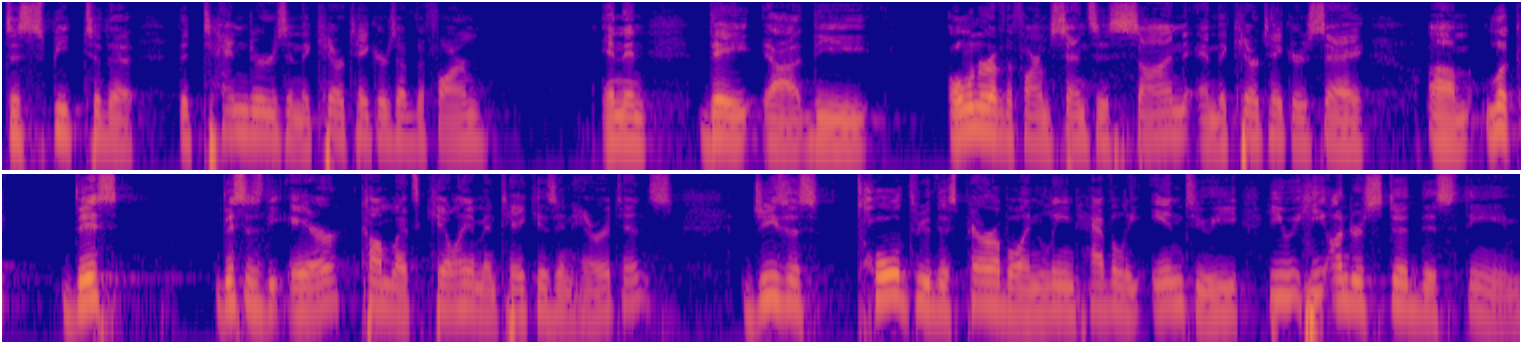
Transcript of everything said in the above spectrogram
to speak to the the tenders and the caretakers of the farm. And then they, uh, the owner of the farm sends his son, and the caretakers say, um, Look, this, this is the heir. Come, let's kill him and take his inheritance. Jesus told through this parable and leaned heavily into. He, he, he understood this theme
